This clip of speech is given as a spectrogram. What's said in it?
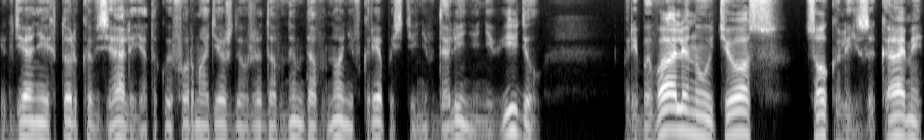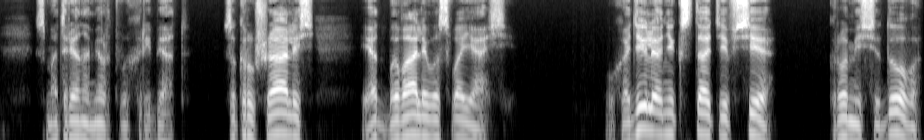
и где они их только взяли, я такой формы одежды уже давным-давно ни в крепости, ни в долине не видел, прибывали на утес, цокали языками, смотря на мертвых ребят, сокрушались и отбывали во свояси. Уходили они, кстати, все, кроме Седова,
